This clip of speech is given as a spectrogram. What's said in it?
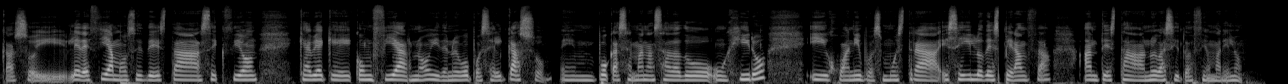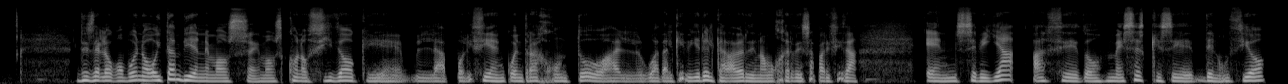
caso. Y le decíamos desde esta sección que había que confiar, ¿no? Y de nuevo, pues el caso en pocas semanas ha dado un giro y Juani pues muestra ese hilo de esperanza ante esta nueva situación, Mariló. Desde luego, bueno, hoy también hemos, hemos conocido que la policía encuentra junto al Guadalquivir el cadáver de una mujer desaparecida en Sevilla hace dos meses que se denunció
